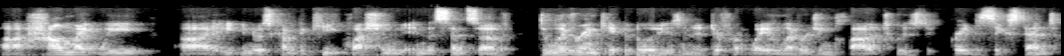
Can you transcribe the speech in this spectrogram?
uh, how might we, uh, you know, is kind of the key question in the sense of delivering capabilities in a different way, leveraging cloud to its greatest extent.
